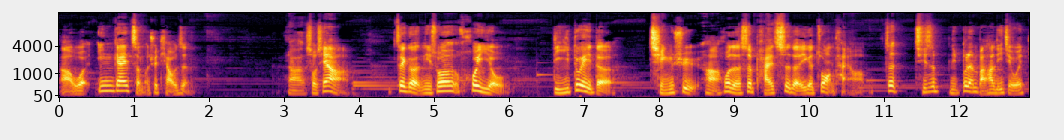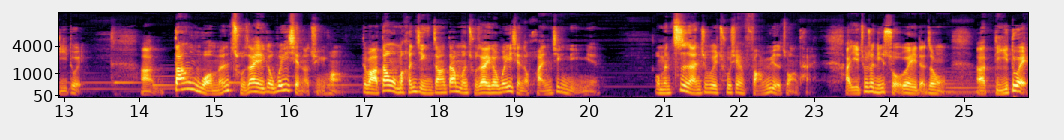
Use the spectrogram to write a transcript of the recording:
啊，我应该怎么去调整？啊，首先啊，这个你说会有敌对的情绪啊，或者是排斥的一个状态啊，这其实你不能把它理解为敌对啊。当我们处在一个危险的情况。对吧？当我们很紧张，当我们处在一个危险的环境里面，我们自然就会出现防御的状态啊，也就是你所谓的这种呃敌对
